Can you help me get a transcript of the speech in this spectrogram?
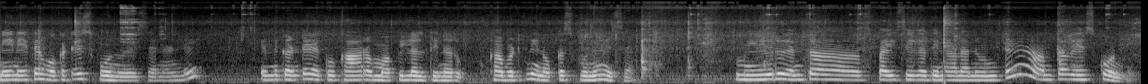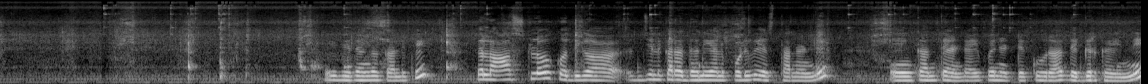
నేనైతే ఒకటే స్పూన్ వేసానండి. ఎందుకంటే ఎక్కువ కారం మా పిల్లలు తినరు. కాబట్టి నేను ఒక్క స్పూనే వేసాను మీరు ఎంత స్పైసీగా తినాలని ఉంటే అంత వేసుకోండి. ఈ విధంగా కలిపి లాస్ట్లో కొద్దిగా జీలకర్ర ధనియాల పొడి వేస్తానండి. ఇంకంతే అండి అయిపోయినట్టే కూర దగ్గరకు అయింది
